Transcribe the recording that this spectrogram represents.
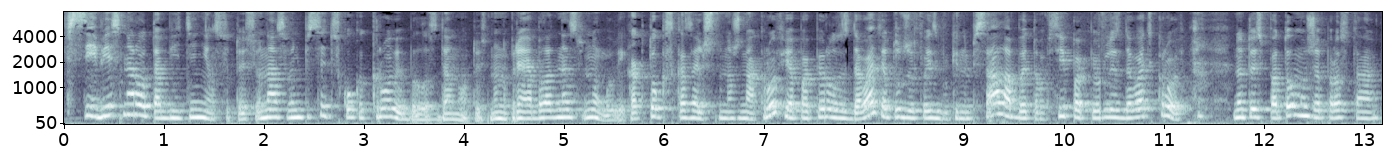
все, весь народ объединился. То есть у нас, вы не представляете, сколько крови было сдано. То есть, ну, например, я была одна ну, как только сказали, что нужна кровь, я поперлась сдавать, я тут же в Фейсбуке написала об этом, все поперли сдавать кровь. Ну, то есть потом уже просто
